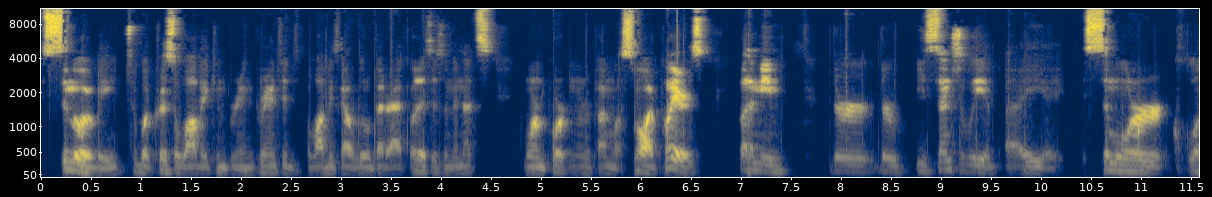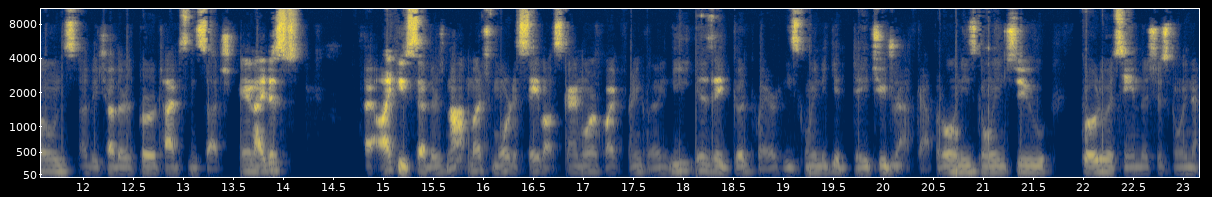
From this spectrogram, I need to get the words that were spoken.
similarly to what Chris Olave can bring. Granted, Olave's got a little better athleticism, and that's more important when we're talking about smaller players. But I mean, they're they're essentially a, a, similar clones of each other, prototypes and such. And I just, like you said, there's not much more to say about Sky Moore, quite frankly. He is a good player. He's going to get day two draft capital, and he's going to go to a team that's just going to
